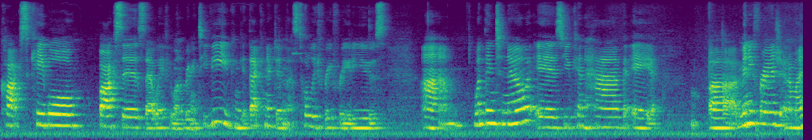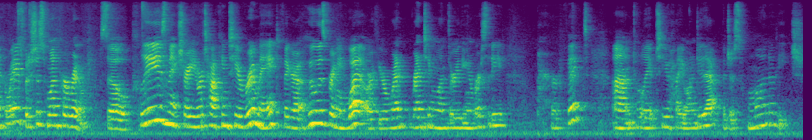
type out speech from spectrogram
Cox cable boxes. That way, if you want to bring a TV, you can get that connected, and that's totally free for you to use. Um, one thing to know is you can have a uh, mini fridge and a microwave, but it's just one per room. So please make sure you're talking to your roommate to figure out who is bringing what, or if you're rent- renting one through the university, perfect. Um, totally up to you how you want to do that, but just one of each.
